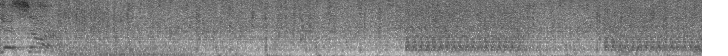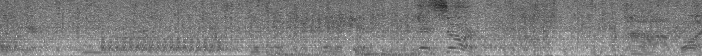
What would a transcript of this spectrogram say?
Yes, sir. Yes, sir. Ah, boy,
